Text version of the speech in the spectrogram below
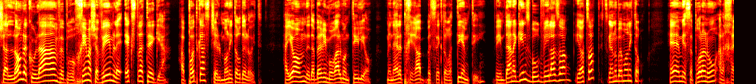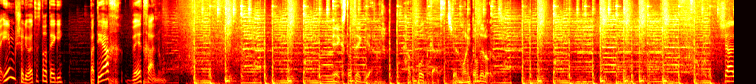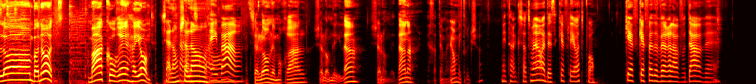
שלום לכולם וברוכים השבים לאקסטרטגיה, הפודקאסט של מוניטור דלויט. היום נדבר עם אורל מונטיליו, מנהלת בכירה בסקטור ה-TMT, ועם דנה גינזבורג והילה זוהר, יועצות אצלנו במוניטור. הם יספרו לנו על החיים של יועץ אסטרטגי. פתיח והתחלנו. אקסטרטגיה, הפודקאסט של מוניטור דלויט. שלום בנות, מה קורה היום? שלום, שלום. היי בר. אז שלום למורל, שלום להילה, שלום לדנה, איך אתם היום מתרגשות? מתרגשות מאוד, איזה כיף להיות פה. כיף, כיף לדבר על העבודה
